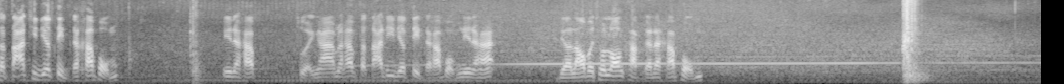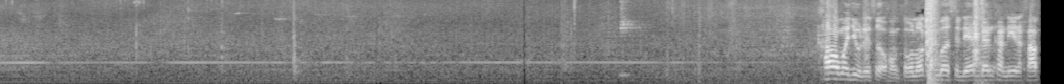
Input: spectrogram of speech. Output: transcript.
สตาร์ททีเดียวติดนะครับผม นี่นะครับ สวยงามนะครับ สตาร์ททีเดียวติดนะครับผมนี่นะฮะ เดี๋ยวเราไปทดลองขับกันนะครับผมเข้ามาอยู่ในส่วนของตัวรถ Mercedes-Benz คันนี้นะครับ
